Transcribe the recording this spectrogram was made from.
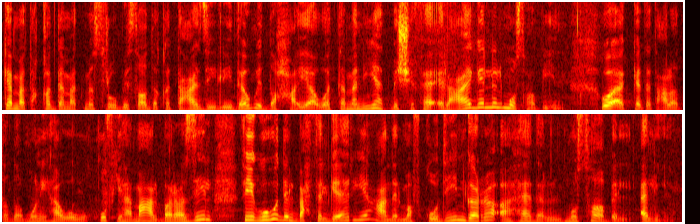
كما تقدمت مصر بصادق التعازي لذوي الضحايا والتمنيات بالشفاء العاجل للمصابين. وأكدت على تضامنها ووقوفها مع البرازيل في جهود البحث الجارية عن المفقودين جراء هذا المصاب الأليم.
